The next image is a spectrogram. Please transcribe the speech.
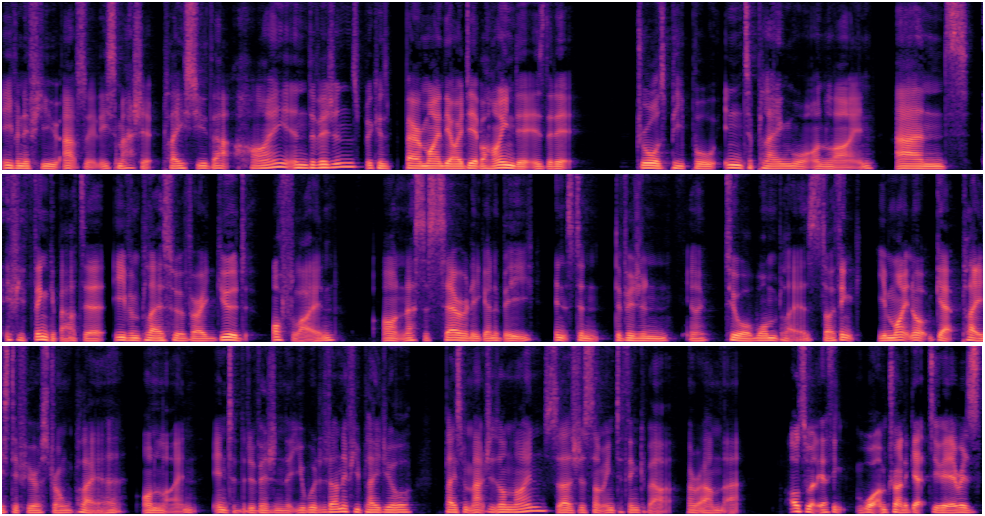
even if you absolutely smash it, place you that high in divisions. Because bear in mind, the idea behind it is that it draws people into playing more online. And if you think about it, even players who are very good offline aren't necessarily going to be instant division, you know, two or one players. So I think you might not get placed if you're a strong player online into the division that you would have done if you played your placement matches online. So that's just something to think about around that. Ultimately, I think what I'm trying to get to here is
